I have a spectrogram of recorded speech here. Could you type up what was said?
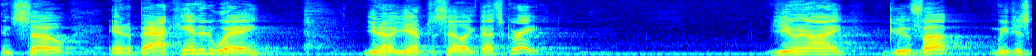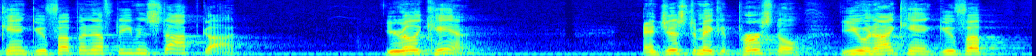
And so, in a backhanded way, you know, you have to say, like, that's great. You and I goof up. We just can't goof up enough to even stop God. You really can't. And just to make it personal, you and I can't goof up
